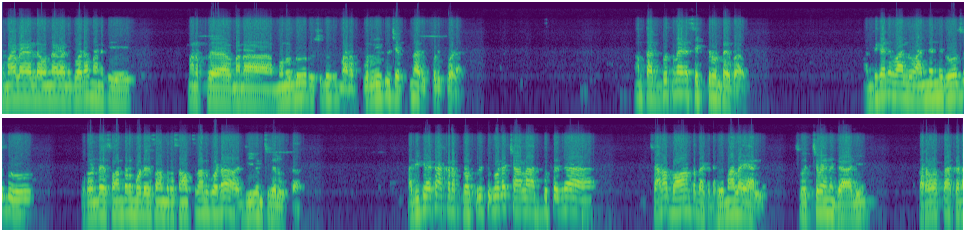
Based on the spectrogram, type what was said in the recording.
హిమాలయాల్లో ఉన్నాడని కూడా మనకి మన మన మునులు ఋషులు మన పూర్వీకులు చెప్తున్నారు ఇప్పటికి కూడా. అంత అద్భుతమైన శక్తులు ఉంటాయి బాబు. అందుకని వాళ్ళు అన్నెన్ని రోజులు రెండే సంవత్సరం మూడే సంవత్సరం సంవత్సరాలు కూడా జీవించగలుగుతారు. అది కాక అక్కడ ప్రకృతి కూడా చాలా అద్భుతంగా చాలా బాగుంటుంది అక్కడ హిమాలయాల్లో. స్వచ్ఛమైన గాలి తర్వాత అక్కడ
